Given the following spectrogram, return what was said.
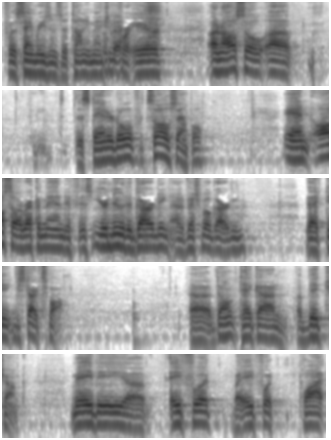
for the same reasons that Tony mentioned Okay. for air, and also uh, the standard old soil sample. And also, I recommend if it's, you're new to gardening, a vegetable garden, that you you start small. Uh, don't take on a big chunk. Maybe uh, eight foot by eight foot plot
